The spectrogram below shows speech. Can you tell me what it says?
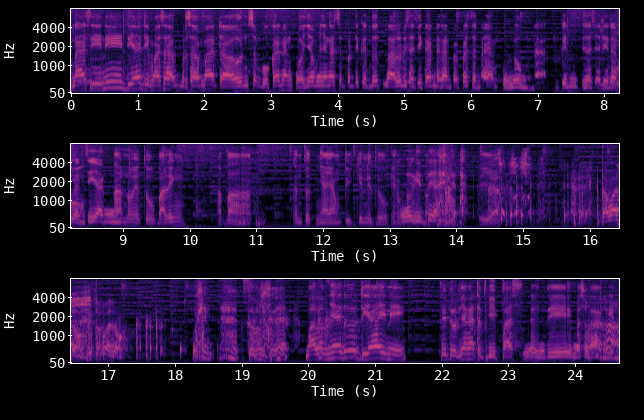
nasi ini dia dimasak bersama daun sembukan yang baunya menyengat seperti kentut, lalu disajikan dengan pepes dan ayam gulung. Nah, mungkin bisa jadi Itu referensi yang Anu itu paling apa kentutnya yang bikin itu. Yang oh bikin gitu ya. Iya. Ketawa dong, ketawa dong. mungkin sebelumnya malamnya itu dia ini tidurnya ngadep kipas ya, jadi masuk angin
